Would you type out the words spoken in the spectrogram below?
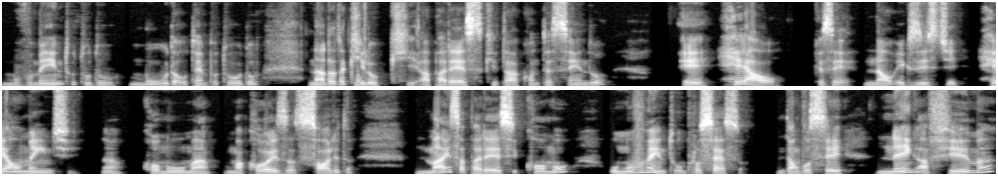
movimento, tudo muda o tempo todo, nada daquilo que aparece, que está acontecendo, é real. Quer dizer, não existe realmente né, como uma, uma coisa sólida, mas aparece como um movimento, um processo. Então você nem afirma,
